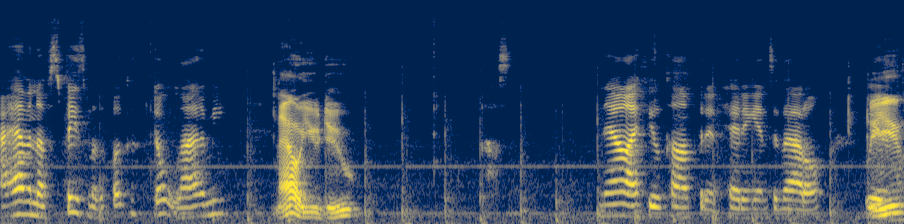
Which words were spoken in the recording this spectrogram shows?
I have enough space, motherfucker. Don't lie to me. Now you do. Awesome. Now I feel confident heading into battle. Do with- you?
